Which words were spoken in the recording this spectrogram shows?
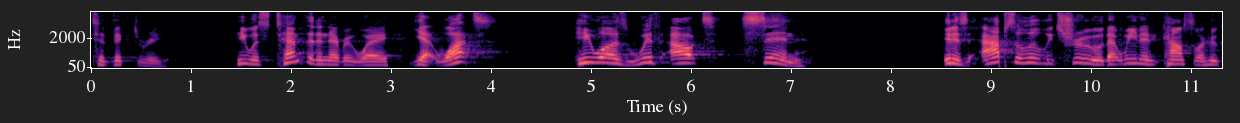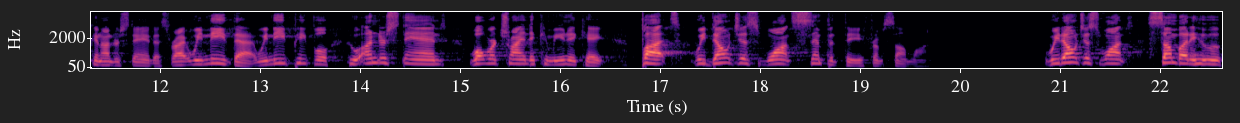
to victory. He was tempted in every way, yet what? He was without sin. It is absolutely true that we need a counselor who can understand us, right? We need that. We need people who understand what we're trying to communicate. But we don't just want sympathy from someone. We don't just want somebody who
